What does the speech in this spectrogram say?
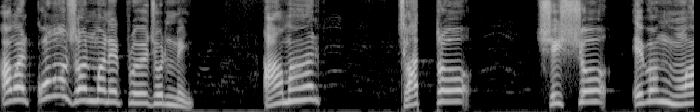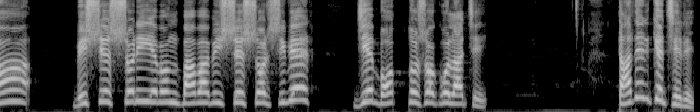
আমার কোনো সম্মানের প্রয়োজন নেই। আমার ছাত্র, শিষ্য এবং মা বিশ্বেশ্বরী এবং বাবা বিশ্বেশ্বর শিবের যে ভক্ত সকল আছে, তাদেরকে ছেড়ে,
